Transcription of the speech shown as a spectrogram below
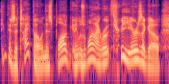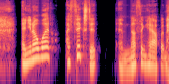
think there's a typo in this blog and it was one I wrote 3 years ago." And you know what? I fixed it and nothing happened.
